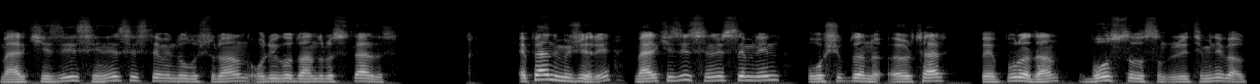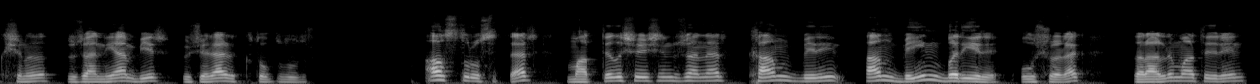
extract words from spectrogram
Merkezi sinir sisteminde oluşturan oligodendrositlerdir. Ependim hücreleri merkezi sinir sisteminin boşluklarını örter ve buradan boz sıvısının üretimini ve akışını düzenleyen bir hücreler topluluğudur. Astrositler madde alışverişini düzenler, kan, beyin, kan beyin bariyeri oluşturarak zararlı maddelerin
